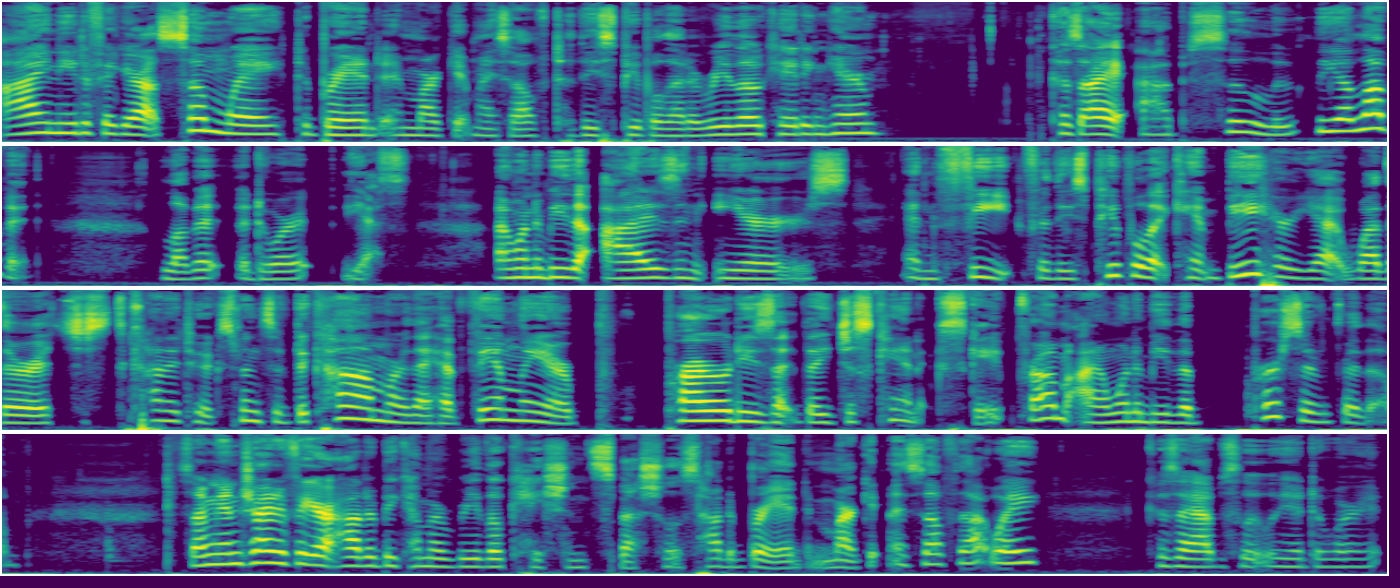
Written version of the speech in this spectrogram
I need to figure out some way to brand and market myself to these people that are relocating here because I absolutely I love it. Love it, adore it. Yes. I want to be the eyes and ears and feet for these people that can't be here yet, whether it's just kind of too expensive to come or they have family or priorities that they just can't escape from. I want to be the person for them. So I'm going to try to figure out how to become a relocation specialist, how to brand and market myself that way because I absolutely adore it.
